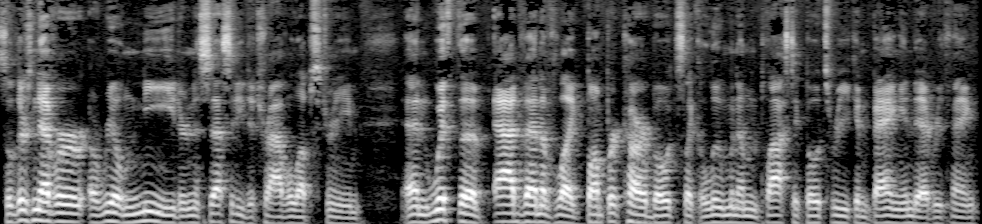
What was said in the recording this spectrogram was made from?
So there's never a real need or necessity to travel upstream. And with the advent of like bumper car boats, like aluminum and plastic boats where you can bang into everything,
